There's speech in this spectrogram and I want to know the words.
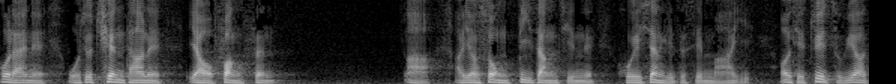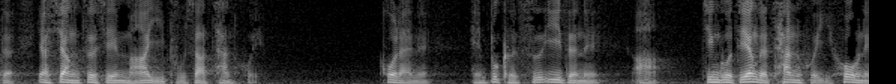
后来呢，我就劝他呢要放生。啊啊！要送《地藏经》呢，回向给这些蚂蚁，而且最主要的要向这些蚂蚁菩萨忏悔。后来呢，很不可思议的呢，啊，经过这样的忏悔以后呢，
